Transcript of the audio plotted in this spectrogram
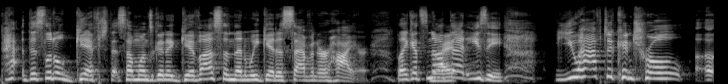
pa- this little gift that someone's going to give us and then we get a 7 or higher. Like it's not Right. that easy. You have to control uh,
